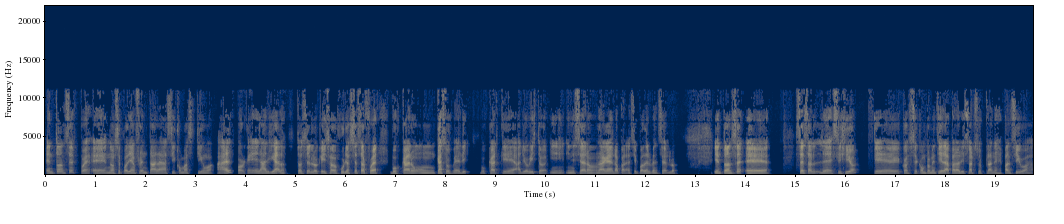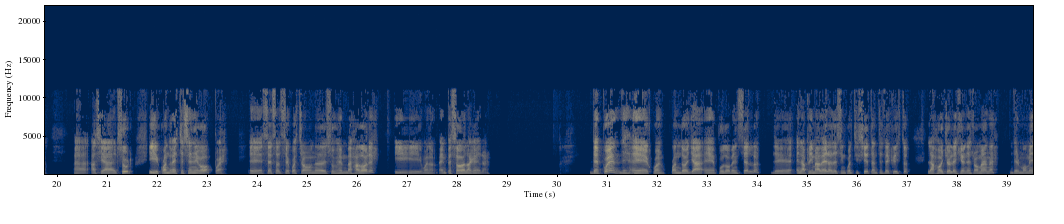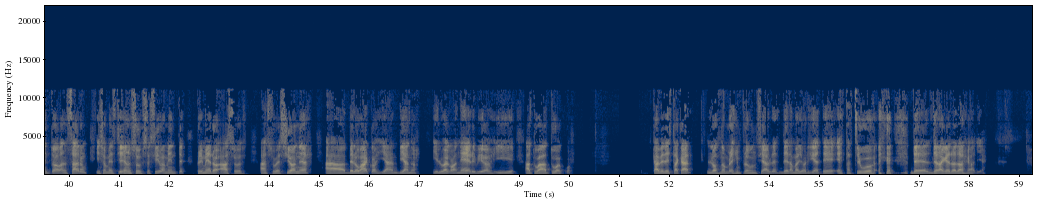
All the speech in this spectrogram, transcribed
Entonces, pues eh, no se podía enfrentar así como así como a él, porque era aliado. Entonces, lo que hizo Julio César fue buscar un casus belli, buscar que Ariovisto iniciara una guerra para así poder vencerlo. Y entonces, eh, César le exigió que se comprometiera a paralizar sus planes expansivos hacia el sur y cuando este se negó, pues eh, César secuestró a uno de sus embajadores y bueno, empezó la guerra. Después, eh, cuando ya eh, pudo vencerlo, en la primavera del 57 a.C., las ocho legiones romanas del momento avanzaron y sometieron sucesivamente primero a sus a sueciones, a belovacos y a ambianos, y luego a nervios y a tuacuos. Cabe destacar los nombres impronunciables de la mayoría de estas tribus de, la guerra de las Galias.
